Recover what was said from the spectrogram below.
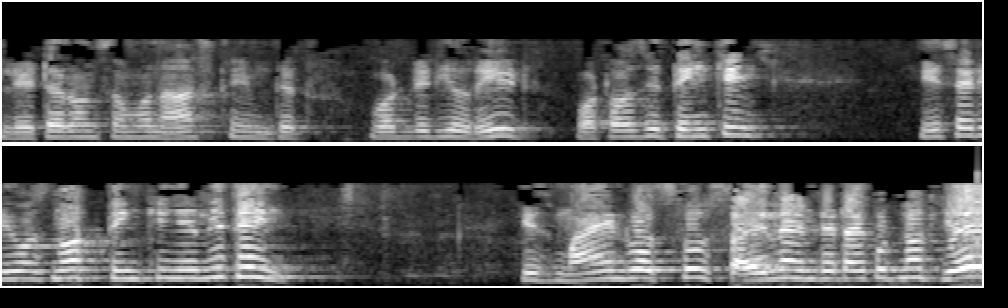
Later on someone asked him that, what did you read? What was he thinking? He said he was not thinking anything. His mind was so silent that I could not hear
